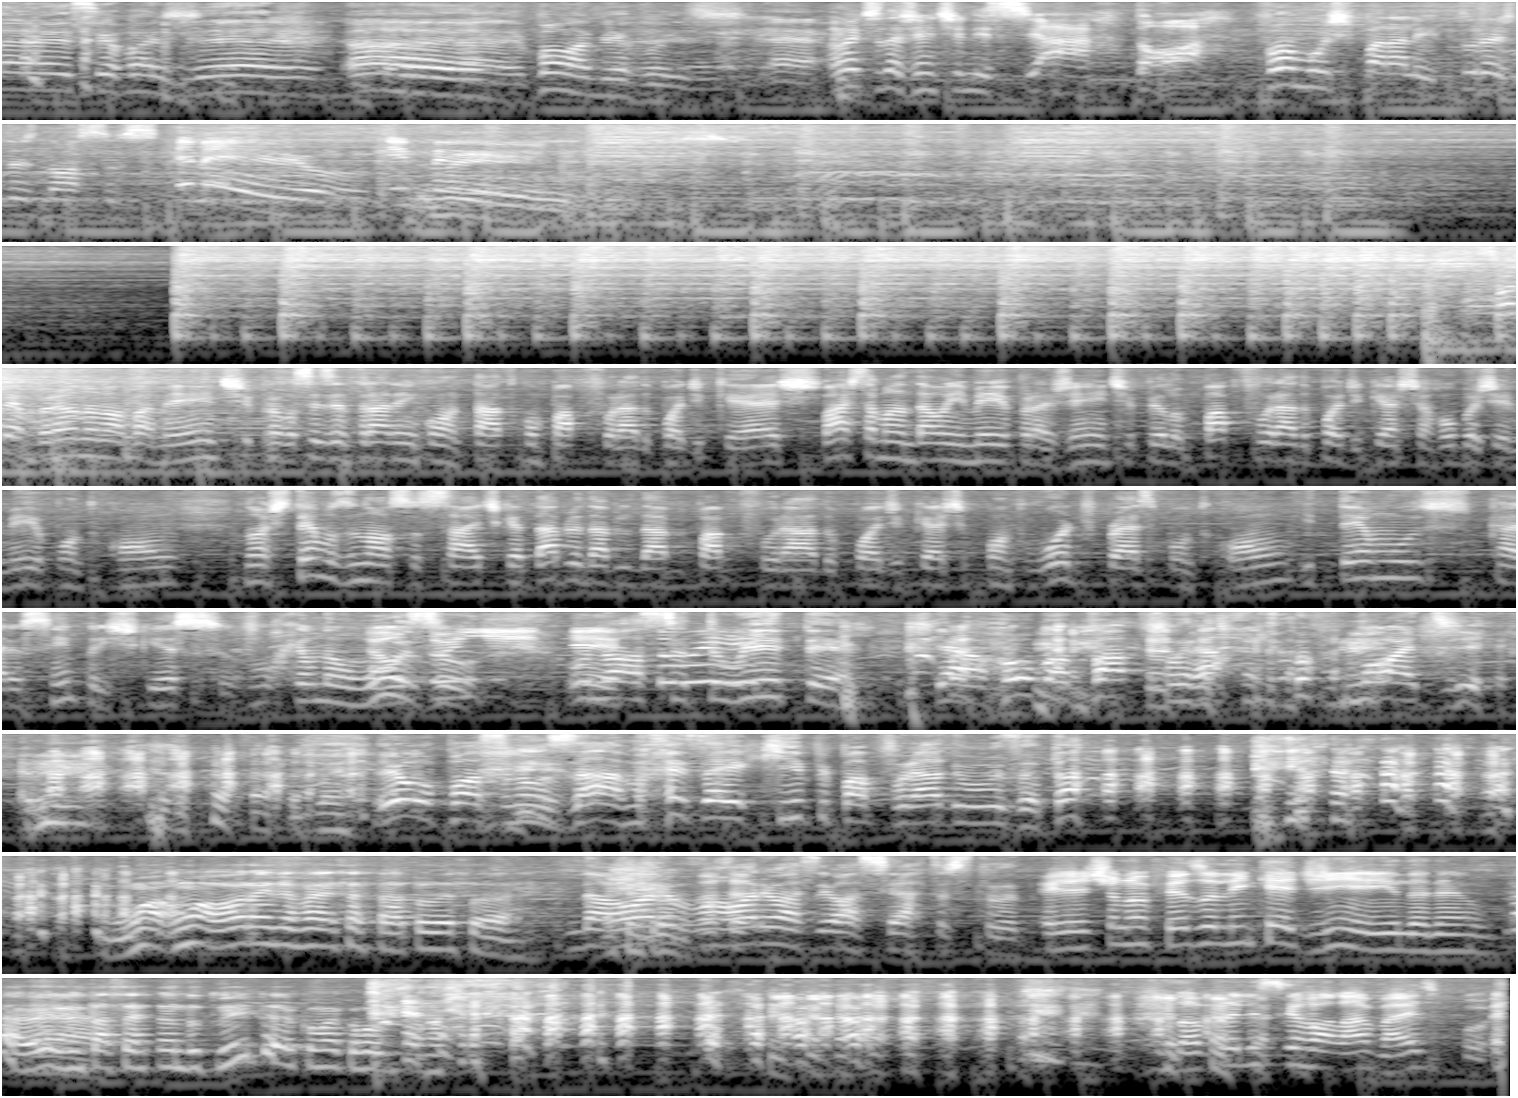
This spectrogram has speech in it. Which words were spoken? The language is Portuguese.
Ai, seu Rogério. Ai, ai. Bom, amigos, é, antes da gente iniciar Thor, vamos para a leituras dos nossos e-mails. E-mail. Só lembrando novamente, para vocês entrarem em contato com o Papo Furado Podcast, basta mandar um e-mail pra gente pelo papofuradopodcast.gmail.com. Nós temos o nosso site que é www.papofuradopodcast.wordpress.com e temos, cara, eu sempre esqueço, porque eu não É o uso o Twitter. nosso Twitter, que é arroba Papo Furado Pod. Eu posso não usar, mas a equipe Papo Furado usa, tá? Uma, uma hora ainda vai acertar toda essa. Na hora, uma hora eu ac- eu acerto isso tudo. A gente não fez o LinkedIn ainda, né? Ah, ele não tá acertando o Twitter? Como é que eu vou. Só pra ele se enrolar mais, pô.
